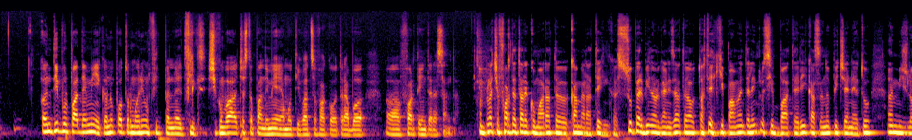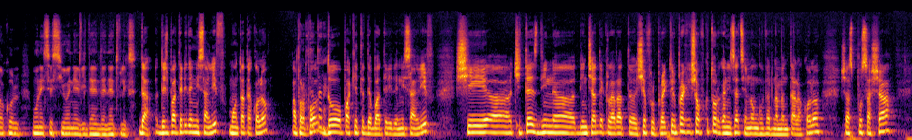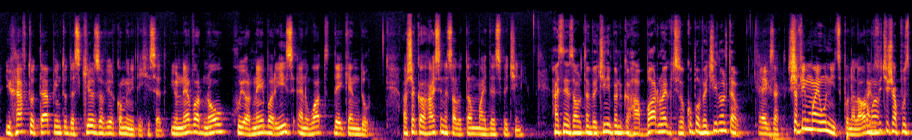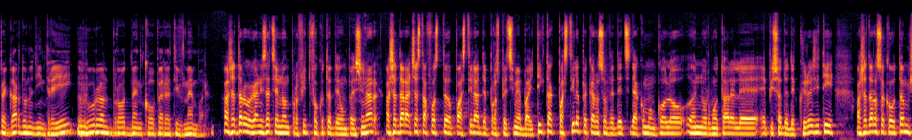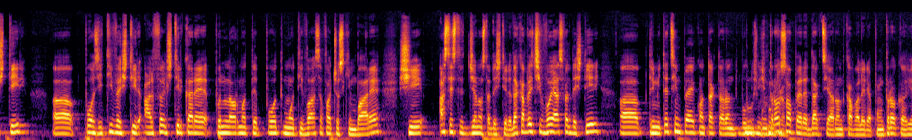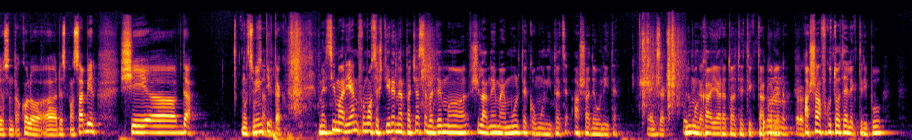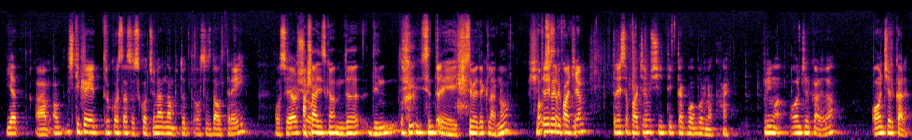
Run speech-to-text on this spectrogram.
în timpul pandemiei, că nu pot urmări un feed pe Netflix și cumva această pandemie i-a motivat să facă o treabă uh, foarte interesantă. Îmi place foarte tare cum arată camera tehnică. Super bine organizată, au toate echipamentele, inclusiv baterii, ca să nu pice netul în mijlocul unei sesiuni, evident, de Netflix. Da, deci baterii de Nissan Leaf montate acolo. Apropo, două pachete de baterii de Nissan Leaf și uh, citesc din, uh, din ce a declarat uh, șeful proiectului. Practic și-au făcut o organizație non-guvernamentală acolo și a spus așa You have to tap into the skills of your community, he said. You never know who your neighbor is and what they can do. Așa că hai să ne salutăm mai des vecinii hai să ne salutăm vecinii pentru că habar nu ai cu ce se ocupă vecinul tău. Exact. Și să fim mai uniți până la urmă. Ai văzut ce și-a pus pe gard unul dintre ei? Mm. Rural Broadband Cooperative Member. Așadar, o organizație non-profit făcută de un pensionar. Așadar, aceasta a fost uh, pastila de prospețime by TikTok, pastilă pe care o să o vedeți de acum încolo în următoarele episoade de Curiosity. Așadar, o să căutăm știri uh, pozitive știri, altfel știri care până la urmă te pot motiva să faci o schimbare și asta este genul ăsta de știre. Dacă aveți și voi astfel de știri, uh, trimiteți-mi pe contactarondbucnici.ro sau pe redacția rondcavaleria.ro că eu sunt acolo uh, responsabil și uh, da, Mulțumim, TikTok. Mersi, Marian, frumoasă știre. Mi-ar plăcea să vedem uh, și la noi mai multe comunități așa de unite. Exact. Uite nu mânca că... iară toate TikTok-urile. Nu, nu, nu, așa a făcut tot electripul Ia, am, știi că e trucul ăsta să scoți una, n-am putut, o să-ți dau trei. O să iau și Așa eu. a zis că îmi dă din... Și sunt trei aici, se vede clar, nu? Și O, trebuie se să vede cum- facem, trebuie să facem și tic-tac băburnac. Hai. Prima, o încercare, da? O încercare.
